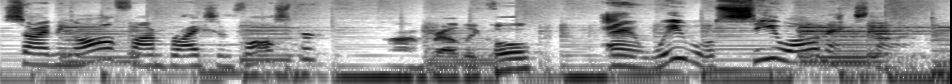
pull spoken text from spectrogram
Signing off, I'm Bryson Foster. I'm Bradley Cole. And we will see you all next time.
